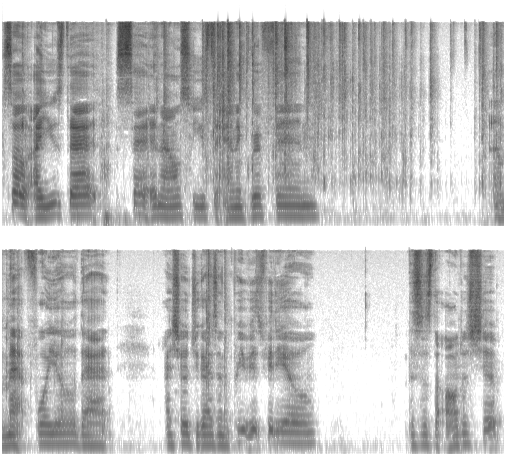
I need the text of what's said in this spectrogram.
So I use that set, and I also use the Anna Griffin a matte foil that I showed you guys in the previous video. This is the Authorship.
